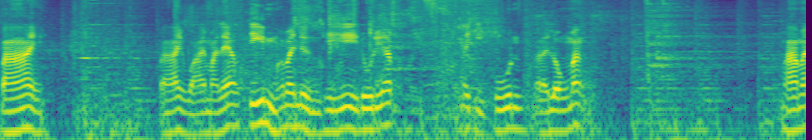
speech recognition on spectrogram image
ไปไปวายมาแล้วจิ้มเข้าไปหนึ่งที ดูดิครับได้กี่คูณอะไรลงมั่ง มาไหม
